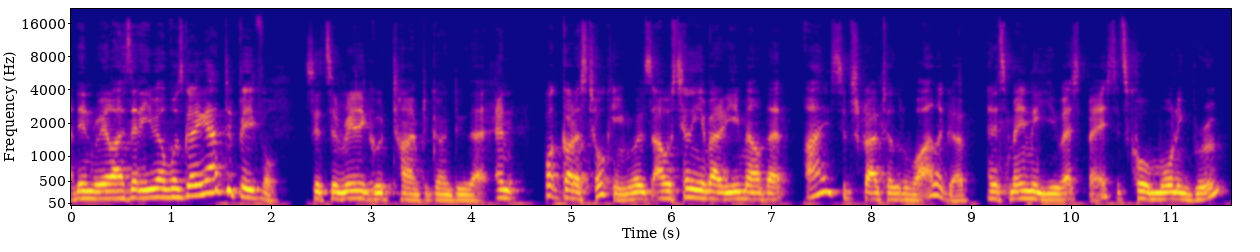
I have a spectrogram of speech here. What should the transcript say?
I didn't realize that email was going out to people. So it's a really good time to go and do that. And what got us talking was I was telling you about an email that I subscribed to a little while ago, and it's mainly US based. It's called Morning Brew.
